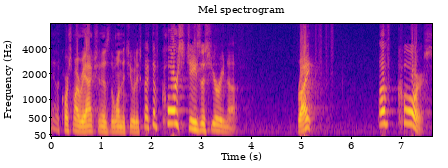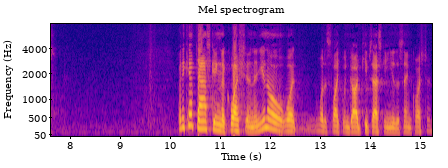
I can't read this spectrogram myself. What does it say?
And of course, my reaction is the one that you would expect. Of course, Jesus, you're enough. Right? Of course. But he kept asking the question, and you know what, what it's like when God keeps asking you the same question?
